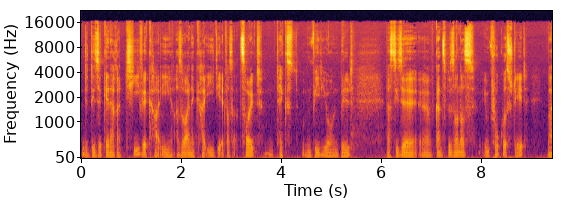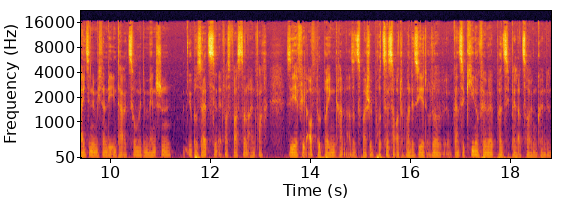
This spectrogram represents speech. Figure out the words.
in der diese generative KI, also eine KI, die etwas erzeugt, ein Text, ein Video, ein Bild, dass diese äh, ganz besonders im Fokus steht weil sie nämlich dann die Interaktion mit dem Menschen übersetzt in etwas, was dann einfach sehr viel Output bringen kann. Also zum Beispiel Prozesse automatisiert oder ganze Kinofilme prinzipiell erzeugen könnte.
